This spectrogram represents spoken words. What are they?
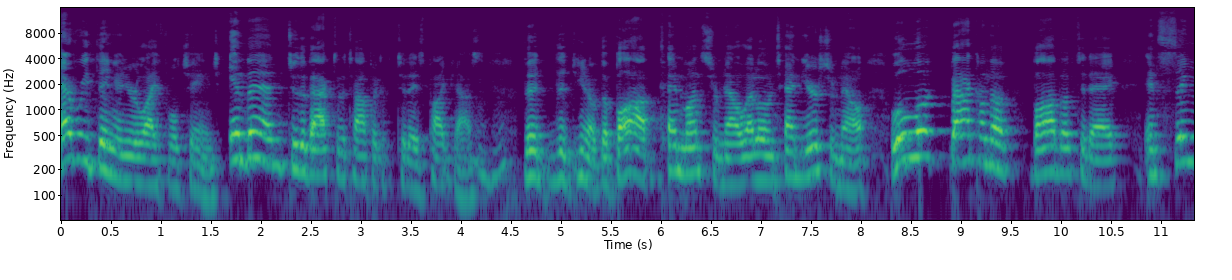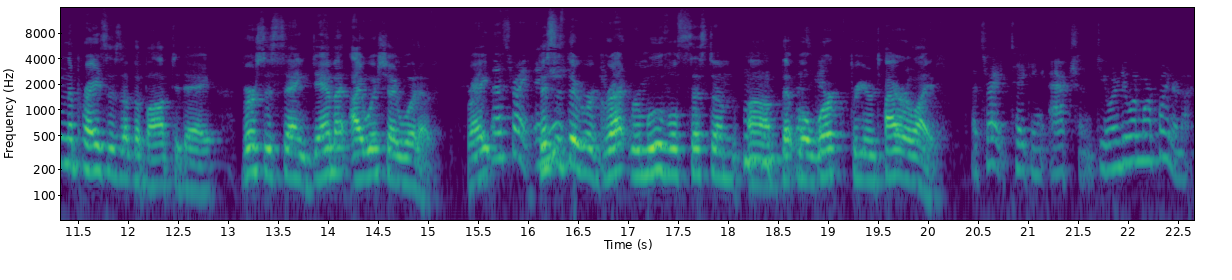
everything in your life will change. And then to the back to the topic of today's podcast, the the you know the Bob ten months from now, let alone ten years from now, will look back on the Bob of today and sing the praises of the Bob today versus saying, "Damn it, I wish I would have." Right. That's right. And This you- is the regret removal system um, that will good. work for your entire life. That's right. Taking action. Do you want to do one more point or not?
